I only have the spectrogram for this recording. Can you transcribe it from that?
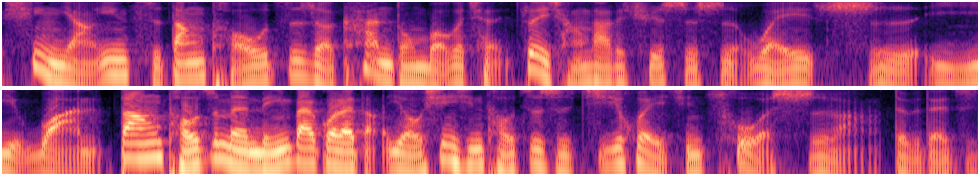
信仰，因此，当投资者看懂某个强最强大的趋势时，为时已晚。当投资们明白过来，当有信心投资时，机会已经。措施了，对不对？这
